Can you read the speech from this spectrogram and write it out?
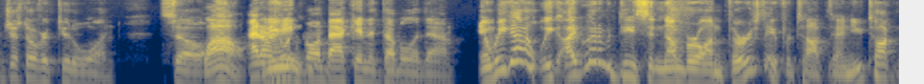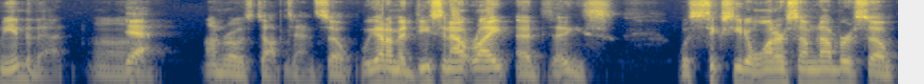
just over two to one. So wow, I don't hate going back in and doubling down. And we got a, we I got him a decent number on Thursday for top ten. You talked me into that. Um, yeah, on Rose top ten. So we got him a decent outright. At, I think he's was sixty to one or some number. So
